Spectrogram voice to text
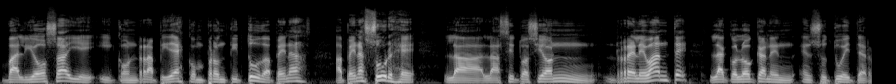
valiosa y, con rapidez, con prontitud. Apenas, apenas surge la, la situación relevante, la colocan en, en su Twitter.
